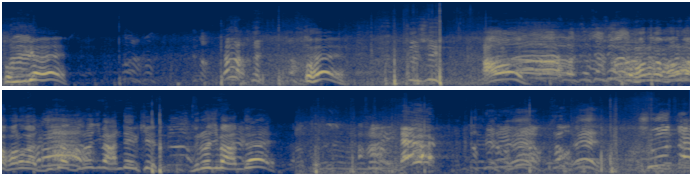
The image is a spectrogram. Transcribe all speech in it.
또 움직여, 해. 또 해. 아우. 바로 가, 바로 가, 바로 가. 네가 늘어지면 안 돼, 이렇게. 늘어지면 안 돼. 슛다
